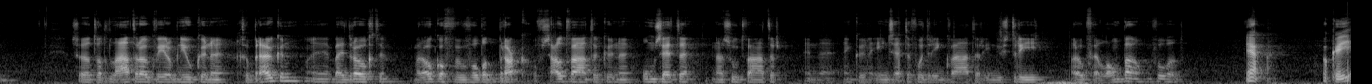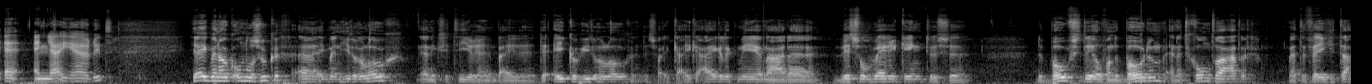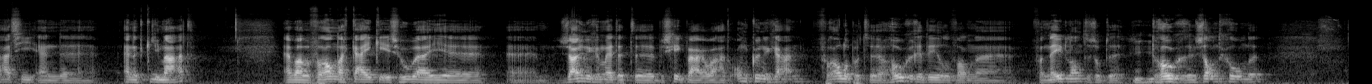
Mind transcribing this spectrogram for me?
zodat we het later ook weer opnieuw kunnen gebruiken eh, bij droogte. Maar ook of we bijvoorbeeld brak of zoutwater kunnen omzetten naar zoetwater en, eh, en kunnen inzetten voor drinkwater, industrie, maar ook veel landbouw bijvoorbeeld. Ja, oké. Okay. En jij, uh, Ruud? Ja, ik ben ook onderzoeker. Uh, ik ben hydroloog en ik zit hier bij de, de ecohydrologen. Dus wij kijken eigenlijk meer naar de wisselwerking tussen de bovenste deel van de bodem en het grondwater met de vegetatie en, de, en het klimaat. En waar we vooral naar kijken is hoe wij uh, uh, zuiniger met het uh, beschikbare water om kunnen gaan. Vooral op het hogere deel van, van Nederland, dus op de mm -hmm. drogere zandgronden.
